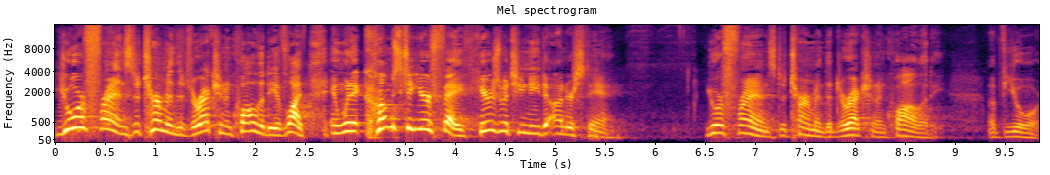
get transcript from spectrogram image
your friends determine the direction and quality of life. And when it comes to your faith, here's what you need to understand your friends determine the direction and quality of your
